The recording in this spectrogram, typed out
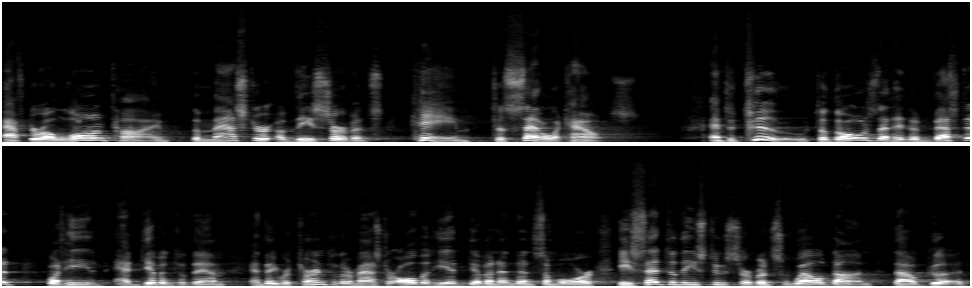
After a long time, the master of these servants came to settle accounts. And to two, to those that had invested what he had given to them, and they returned to their master all that he had given, and then some more, he said to these two servants, Well done, thou good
